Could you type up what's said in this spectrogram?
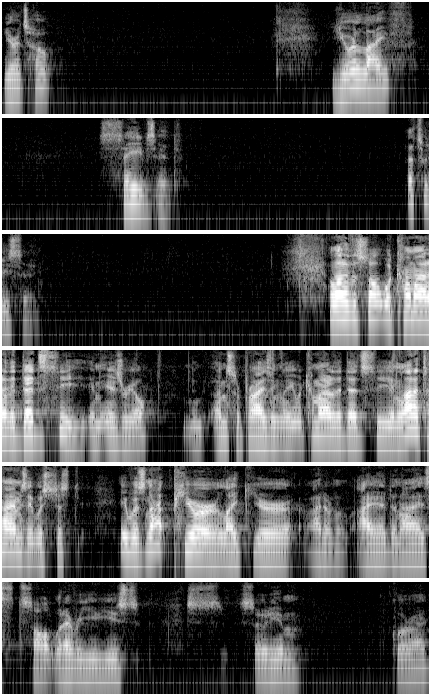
You're its hope. Your life saves it. That's what he's saying. A lot of the salt would come out of the Dead Sea in Israel, unsurprisingly. It would come out of the Dead Sea, and a lot of times it was just, it was not pure like your, I don't know, iodinized salt, whatever you use, sodium chloride.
